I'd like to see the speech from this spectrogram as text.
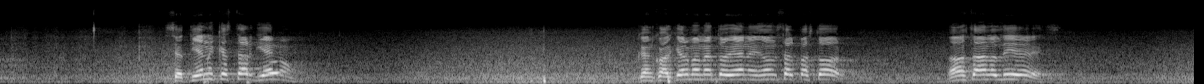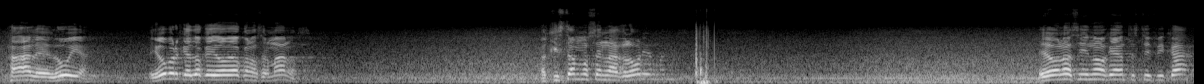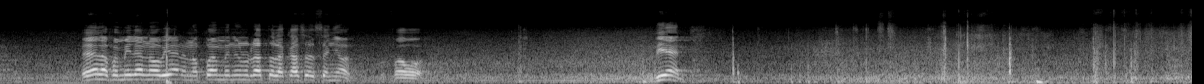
se tiene que estar lleno. Que en cualquier momento viene, ¿y dónde está el pastor? ¿Dónde están los líderes? Aleluya. Digo porque es lo que yo veo con los hermanos. Aquí estamos en la gloria, hermanos. Y aún así no quieren testificar. Vean, la familia no viene, no pueden venir un rato a la casa del Señor, por favor. Bien.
